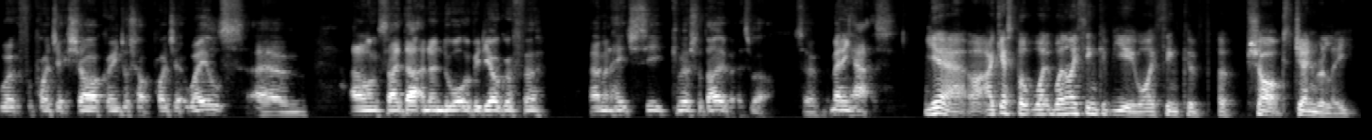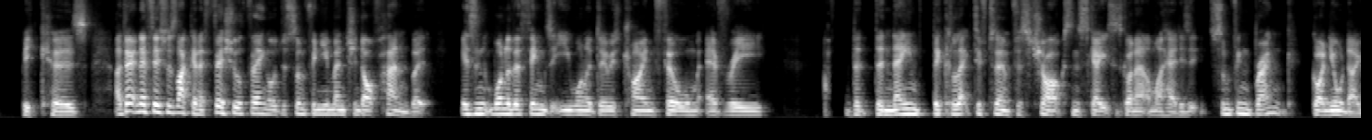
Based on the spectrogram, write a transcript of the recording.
work for Project SIARC or Angel Shark Project Wales. Um, and alongside that, an underwater videographer um, and HSE commercial diver as well. So many hats. Yeah, I guess, but when I think of you, I think of, of sharks generally because I don't know if this was like an official thing or just something you mentioned offhand, but isn't one of the things that you want to do is try and film every the the name, the collective term for sharks and skates has gone out of my head. Is it something brank? Go on, you'll know. Yeah,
